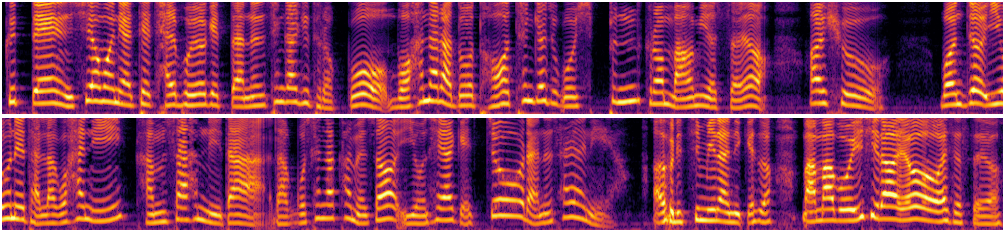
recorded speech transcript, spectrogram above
그땐 시어머니한테 잘 보여야겠다는 생각이 들었고 뭐 하나라도 더 챙겨주고 싶은 그런 마음이었어요. 아휴, 먼저 이혼해 달라고 하니 감사합니다. 라고 생각하면서 이혼해야겠죠? 라는 사연이에요. 아, 우리 지민아님께서 마마보이 싫어요 하셨어요.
